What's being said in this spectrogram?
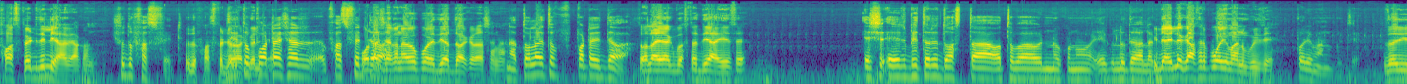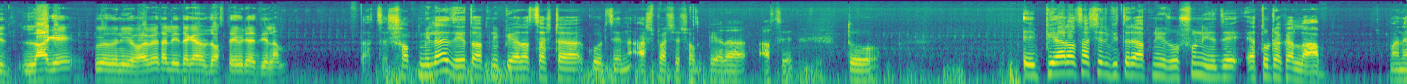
ফসফেট দিলেই হবে এখন। শুধু ফসফেট শুধু ফসফেট যেহেতু পটাশ আর ফসফেট পটাশ এখন আর উপরে দেওয়ার দরকার আছে না। না তলায় তো পটাশ দেওয়া। তলায় এক বস্তা দেওয়া হয়েছে। এস- এর ভিতরে দস্তা অথবা অন্য কোনো এগুলো দেওয়া লাগবে? এটা হইলে গাছের পরিমাণ বুঝে। পরিমাণ বুঝে। যদি লাগে প্রয়োজনীয় ভাবে তাহলে দেখা যাচ্ছে দশটা ইউরিয়া দিলাম। আচ্ছা সব মিলায় যেহেতু আপনি পেয়ারা চাষটা করছেন আশপাশে সব পেয়ারা আছে তো এই পেয়ারা চাষের ভিতরে আপনি রসুনে যে এত টাকা লাভ মানে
